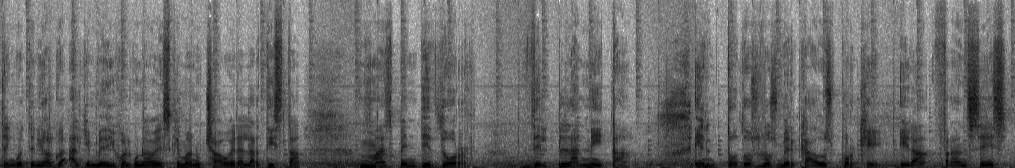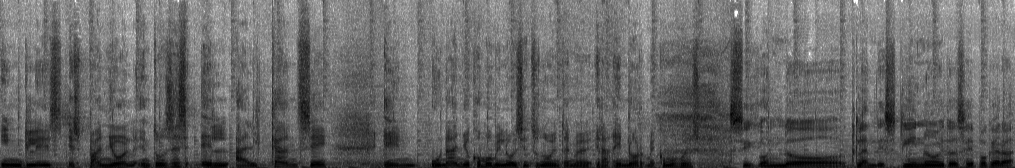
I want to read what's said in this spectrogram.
Tengo entendido, algo, alguien me dijo alguna vez que Manu Chao era el artista más vendedor del planeta en todos los mercados porque era francés, inglés, español. Entonces el alcance en un año como 1999 era enorme. ¿Cómo fue eso? Sí, con lo clandestino y toda esa época era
